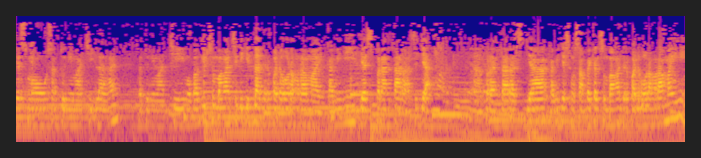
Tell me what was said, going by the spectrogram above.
just mau santuni makcik lah kan. Santuni makcik mau bagi sumbangan sedikit lah daripada orang ramai. Kami ini just perantara saja nah, perantara saja kami just mau sampaikan sumbangan daripada orang ramai ini.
